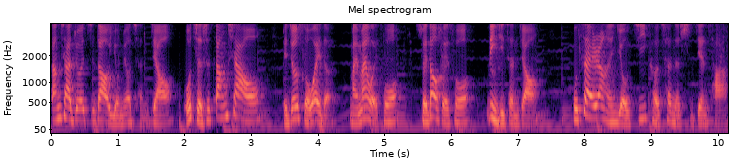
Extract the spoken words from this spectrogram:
当下就会知道有没有成交。我只是当下哦，也就是所谓的买卖委托，随到随撮，立即成交。不再让人有机可乘的时间差。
